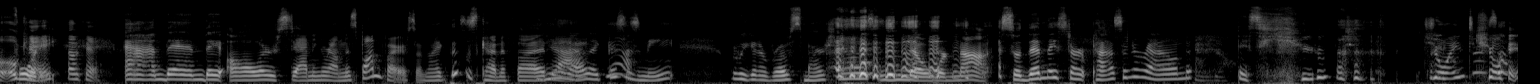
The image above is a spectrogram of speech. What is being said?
wow, 40. okay. Okay. And then they all are standing around this bonfire. So I'm like, this is kind of fun. Yeah, You know, like this yeah. is neat. Are we gonna roast marshmallows? no, we're not. So then they start passing around Oh, this huge Joint. joint. something?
